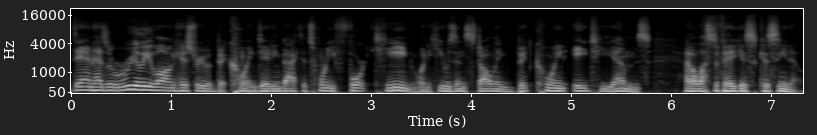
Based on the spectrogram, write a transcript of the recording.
Dan has a really long history with Bitcoin dating back to 2014 when he was installing Bitcoin ATMs at a Las Vegas casino.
